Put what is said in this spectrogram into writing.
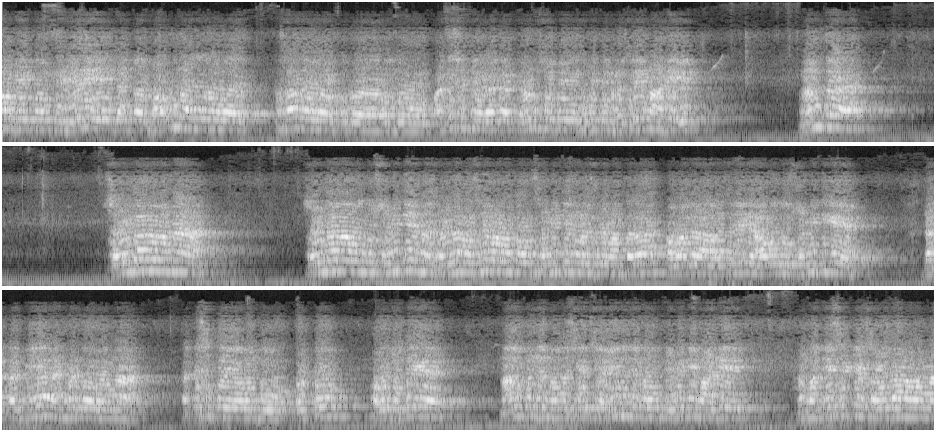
ಮಾಡಬೇಕು ಅಂತ ಹೇಳಿ ಡಾಕ್ಟರ್ ಬಾಬು ರಾಜೇಂದ್ರ ಪ್ರಸಾದ್ ಅವರ ಒಂದು ಅಧ್ಯಕ್ಷತೆಯೊಳಗ ಕರಡು ಸಭೆ ಸಮಿತಿಯನ್ನು ರಚನೆ ಮಾಡಿ ನಂತರ ಸಂವಿಧಾನ ಒಂದು ಸಮಿತಿಯನ್ನ ಸಂವಿಧಾನ ರಚನೆ ಮಾಡುವಂತಹ ಒಂದು ಸಮಿತಿಯನ್ನು ರಚನೆ ಮಾಡ್ತಾರ ಅವಾಗ ಆ ರಚನೆಗೆ ಆ ಒಂದು ಸಮಿತಿಗೆ ಡಾಕ್ಟರ್ ಬಿ ಆರ್ ಅಂಬೇಡ್ಕರ್ ಅವರನ್ನ ಅಧ್ಯಕ್ಷತೆಯ ಒಂದು ಕೊಟ್ಟು, ಅವರ ಜೊತೆಗೆ ನಾಲ್ಕು ಜನರನ್ನು ಸೇರಿಸಿ ಐದು ಜನ ಕಮಿಟಿ ಮಾಡಿ ನಮ್ಮ ದೇಶಕ್ಕೆ ಸಂವಿಧಾನವನ್ನ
